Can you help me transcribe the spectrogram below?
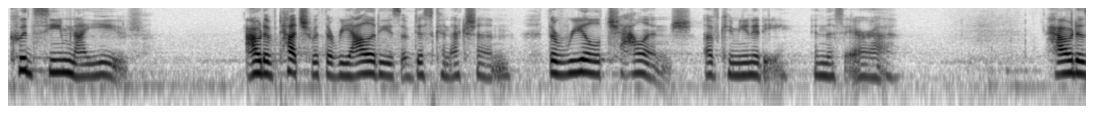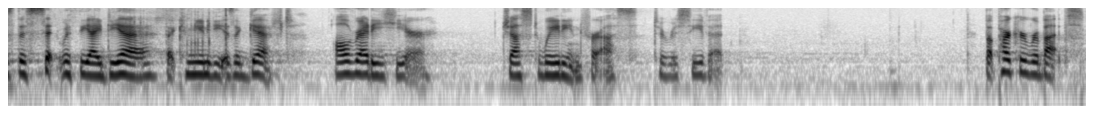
could seem naive, out of touch with the realities of disconnection, the real challenge of community in this era. How does this sit with the idea that community is a gift already here? just waiting for us to receive it. But Parker rebuts.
